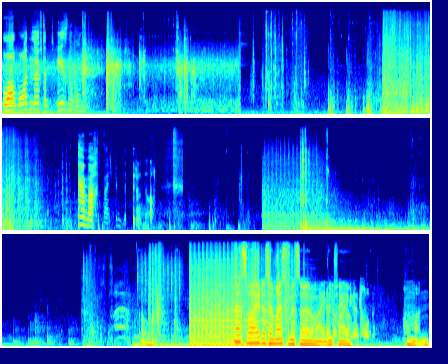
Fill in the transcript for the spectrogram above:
Boah, Warden läuft am Tresen rum. Ja, macht mal, ich bin gleich wieder da. Oh, oh. Ja, zwei, das ist ja meist mit seinem Windfänger. Oh Mann.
